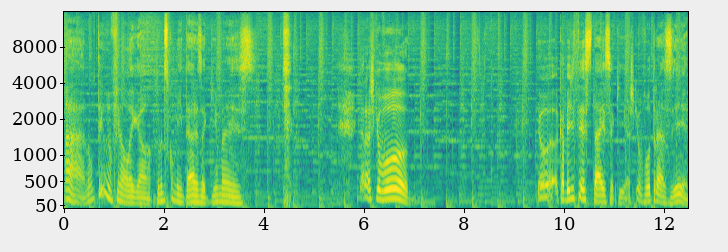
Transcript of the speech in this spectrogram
Ah, não tem um final legal. Tô vendo os comentários aqui, mas. Cara, acho que eu vou. Eu acabei de testar isso aqui. Acho que eu vou trazer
